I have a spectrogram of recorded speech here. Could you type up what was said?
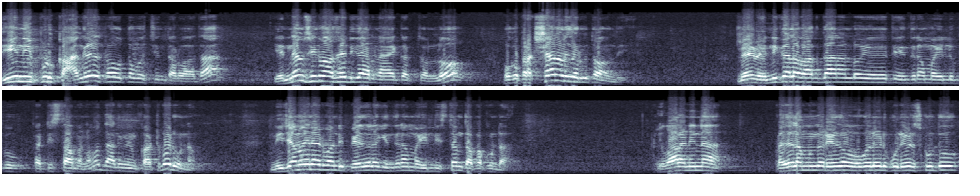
దీన్ని ఇప్పుడు కాంగ్రెస్ ప్రభుత్వం వచ్చిన తర్వాత ఎన్ఎం శ్రీనివాసరెడ్డి గారి నాయకత్వంలో ఒక ప్రక్షాళన జరుగుతూ ఉంది. మేము ఎన్నికల వాగ్దానంలో ఏదైతే ఇందిరమ్మ ఇల్లుకు కట్టిస్తామన్నామో దానికి మేము కట్టుబడి ఉన్నాం. నిజమైనటువంటి పేదలకు ఇందిరమ్మ ఇల్లు ఇస్తాం తప్పకుండా. ఇవాళ నిన్న ప్రజల ముందర ఏదో ఓగలేడుపులు ఏడుచుకుంటూ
